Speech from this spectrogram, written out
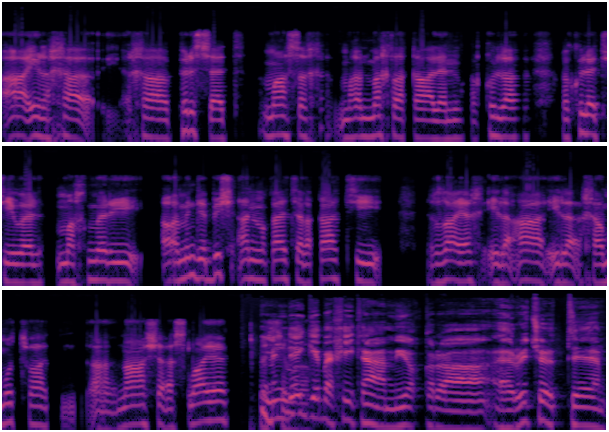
إلى خا خا برست ماسخ مخلق قالن كل كل تيول مخمري من دي بش أن قالت لقاتي غلايخ إلى آ إلى خاموتوا ناشا أصلاية. من دقيقة بخيتها يقرأ ريتشارد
